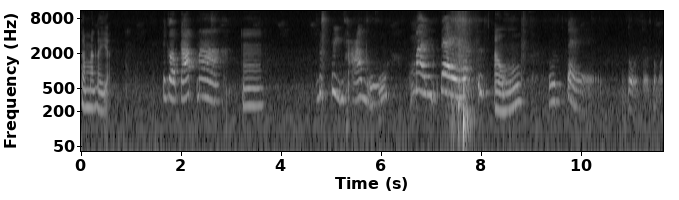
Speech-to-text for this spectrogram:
ทำอะไรอะแล้วก็กลับมา อืม แล้วปีนหาหนูไม่เตะ เอา หนูเตะโดดโดดโดด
